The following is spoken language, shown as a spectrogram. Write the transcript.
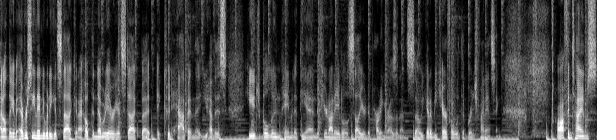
I don't think I've ever seen anybody get stuck, and I hope that nobody ever gets stuck, but it could happen that you have this huge balloon payment at the end if you're not able to sell your departing residence. So you got to be careful with the bridge financing. Oftentimes,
